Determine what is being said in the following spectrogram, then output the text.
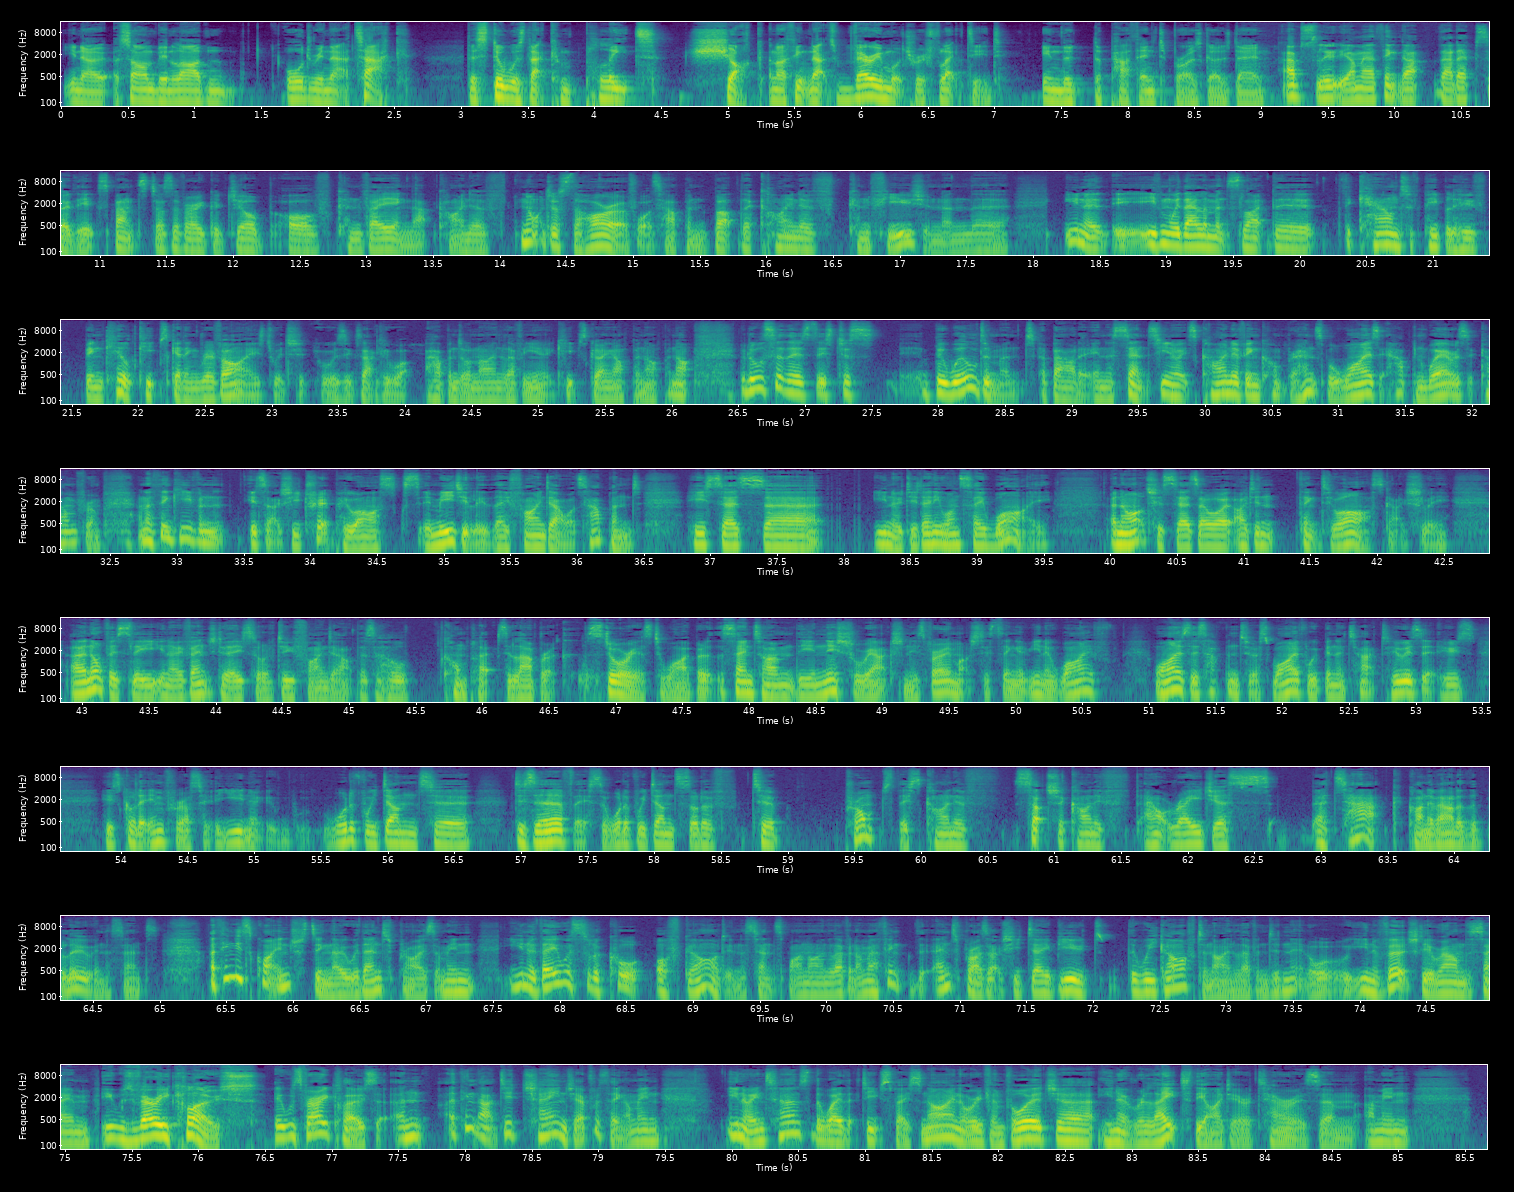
you know Osama bin Laden ordering that attack there still was that complete shock. And I think that's very much reflected in the, the path Enterprise goes down. Absolutely. I mean, I think that, that episode, The Expanse, does a very good job of conveying that kind of, not just the horror of what's happened, but the kind of confusion and the, you know, even with elements like the, the count of people who've been killed keeps getting revised, which was exactly what happened on 9 11. You know, it keeps going up and up and up. But also, there's this just bewilderment about it in a sense. You know, it's kind of incomprehensible. Why has it happened? Where has it come from? And I think even it's actually Trip who asks immediately they find out what's happened. He says, uh, you know, did anyone say why? And Archer says, oh, I, I didn't think to ask, actually. And obviously, you know, eventually they sort of do find out there's a whole complex, elaborate story as to why. But at the same time, the initial reaction is very much this thing of, you know, why have, why has this happened to us? Why have we been attacked? Who is it who's who's got it in for us? You know, what have we done to deserve this, or what have we done sort of to prompt this kind of such a kind of outrageous attack kind of out of the blue in a sense. I think it's quite interesting though with Enterprise. I mean, you know, they were sort of caught off guard in a sense by 9/11. I mean, I think the Enterprise actually debuted the week after 9/11, didn't it? Or you know, virtually around the same. It was very close. It was very close, and I think that did change everything. I mean, you know, in terms of the way that Deep Space Nine or even Voyager, you know, relate to the idea of terrorism, I mean,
